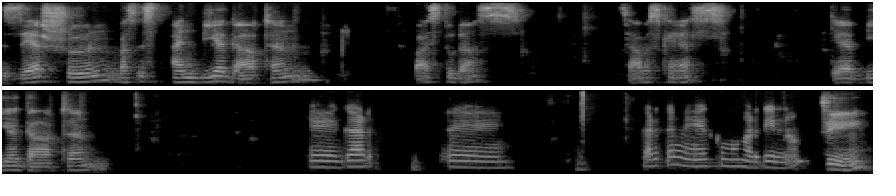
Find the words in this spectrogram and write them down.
sehr schön. Was ist ein Biergarten? Weißt du das? ¿Sabes es? Der Biergarten. Eh, gar, eh, Garten es como jardín, ¿no? Sí.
